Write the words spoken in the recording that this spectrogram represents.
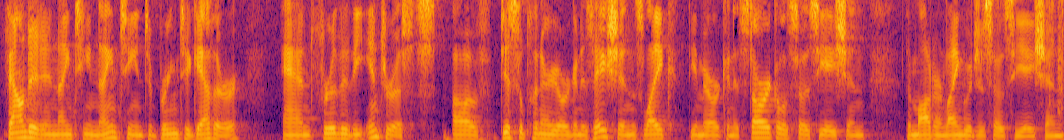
founded in 1919 to bring together and further the interests of disciplinary organizations like the American Historical Association, the Modern Language Association,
